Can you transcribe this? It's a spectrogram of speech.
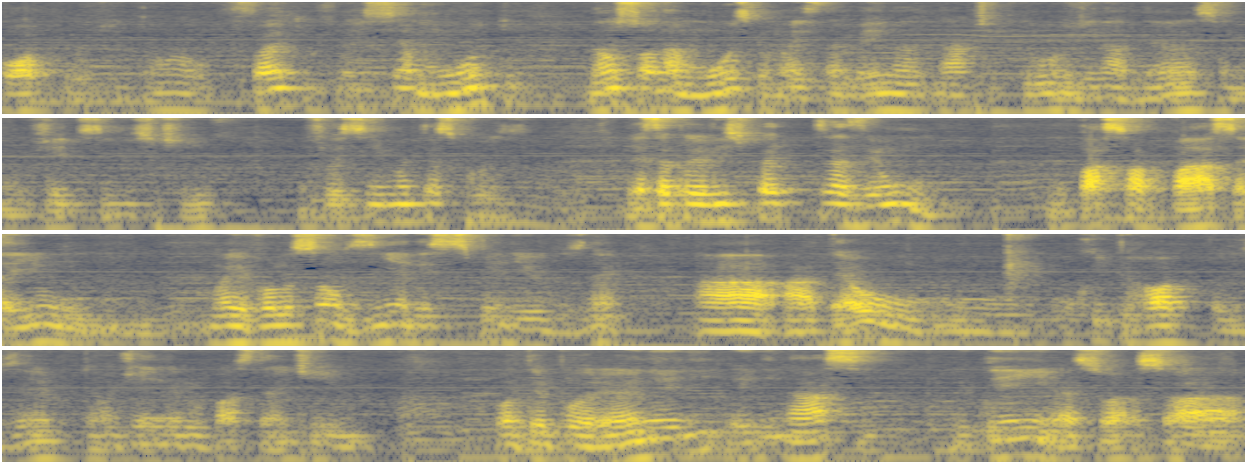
pop hoje. Então o funk influencia muito, não só na música, mas também na, na atitude, na dança, no jeito de se vestir, influencia em muitas coisas. E essa playlist vai trazer um, um passo a passo aí, um, uma evoluçãozinha desses períodos, né? A, até o, o, o, hip hop, por exemplo, que é um gênero bastante contemporâneo, ele, ele nasce, ele tem a sua, a sua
